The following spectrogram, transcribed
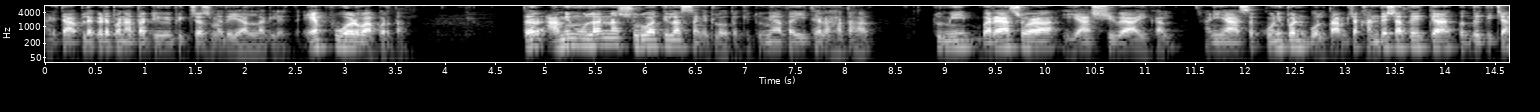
आणि त्या आपल्याकडे पण आता टी व्ही पिक्चर्समध्ये यायला लागलेत. एफ वर्ड वापरतात. तर आम्ही मुलांना सुरुवातीलाच सांगितलं होतं की तुम्ही आता इथे राहत आहात. तुम्ही बऱ्याच वेळा या शिव्या ऐकाल आणि ह्या असं कोणी पण बोलतं. आमच्या खानदेशातही त्या पद्धतीच्या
